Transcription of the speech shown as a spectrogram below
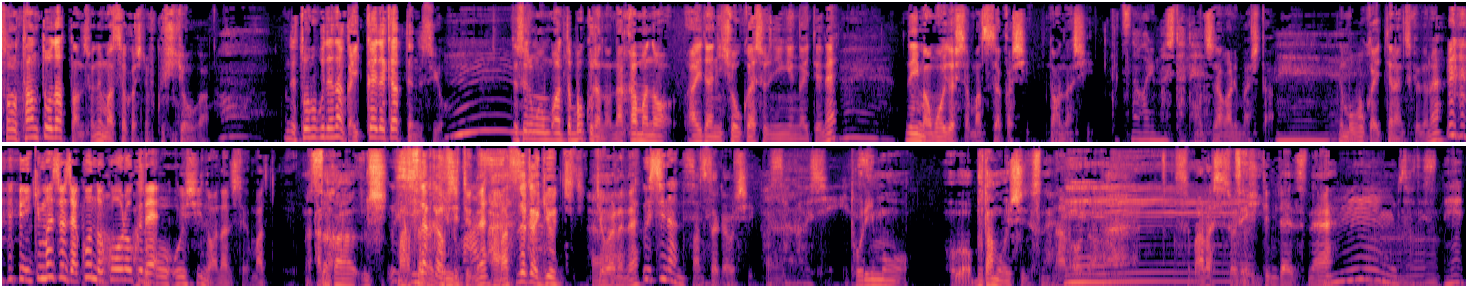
その担当だったんですよね松阪市の副市長が。で東北でなんか1回だけ会ってんですよ。でそれもまた僕らの仲間の間に紹介する人間がいてねで今思い出した松阪市の話。つながりましたね。つながりました。えでも僕は行ってないんですけどね。ー 行きましょう。じゃあ今度登録で。美味しいのは何でしたか、ま、松坂牛。松坂牛。っていうね、はい。松坂牛って言われね、牛なんですね。松坂牛。松阪牛鶏もお豚も美味しいですね。なるほど、素晴らしい。それで行ってみたいですね、うんそうですね。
